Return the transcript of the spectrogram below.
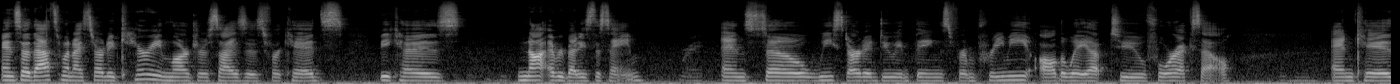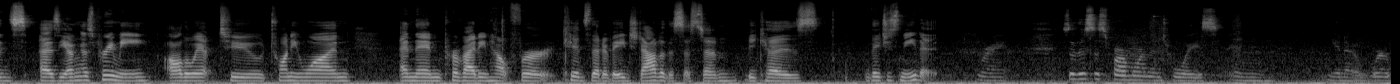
And so that's when I started carrying larger sizes for kids because not everybody's the same. And so we started doing things from preemie all the way up to 4XL. And kids as young as preemie all the way up to 21 and then providing help for kids that have aged out of the system because they just need it. Right. So this is far more than toys and you know, we're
